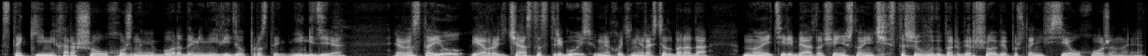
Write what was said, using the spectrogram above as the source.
с такими хорошо ухоженными бородами не видел просто нигде. Я стою, я вроде часто стригусь, у меня хоть и не растет борода, но эти ребята, ощущение, что они чисто живут в барбершопе, потому что они все ухоженные.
